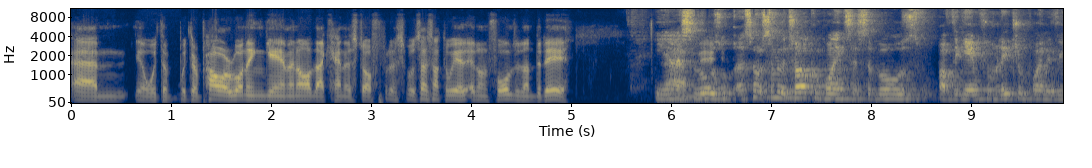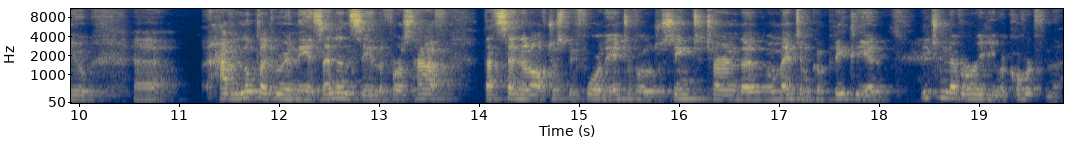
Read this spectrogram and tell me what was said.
um, you know, with the with their power running game and all that kind of stuff. But I suppose that's not the way it unfolded on the day. Yeah, um, I suppose some of the talking points, I suppose, of the game from a Leitrim point of view, uh, having looked like we were in the ascendancy in the first half, that sending off just before the interval just seemed to turn the momentum completely, and Leitrim never really recovered from that.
